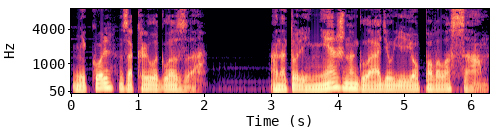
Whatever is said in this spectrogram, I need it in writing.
Николь закрыла глаза. Анатолий нежно гладил ее по волосам.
